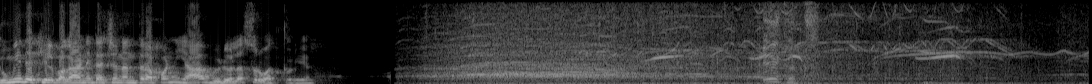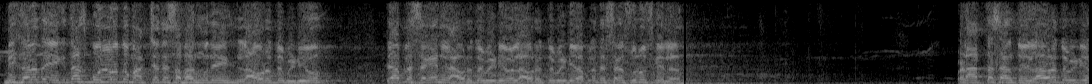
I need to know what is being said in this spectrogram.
तुम्ही देखील बघा आणि त्याच्यानंतर आपण ह्या व्हिडिओला सुरुवात करूया. एकच. मी खरं तर एकदाच बोललो होतो मागच्या त्या सभांमध्ये लावरतो व्हिडिओ ते आपल्या सगळ्यांनी लावरतो व्हिडिओ लावरतो व्हिडिओ आपलं ते सगळं सुरूच केलं. पण आता सांगतोय लावरतो व्हिडिओ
